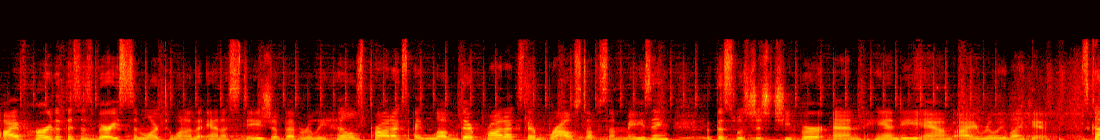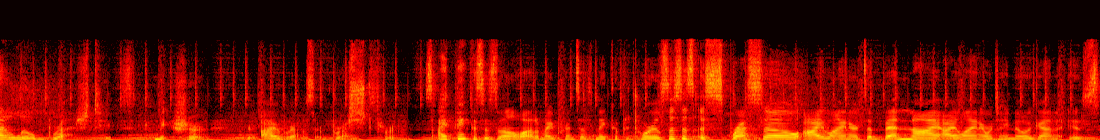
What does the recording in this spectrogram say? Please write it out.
I've heard that this is very similar to one of the Anastasia Beverly Hills products. I love their products. Their brow stuff is amazing, but this was just cheaper and handy and I really like it. It's got a little brush too, so make sure your eyebrows are brushed through. I think this is in a lot of my princess makeup tutorials. This is Espresso eyeliner. It's a Ben Nye eyeliner, which I know again is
